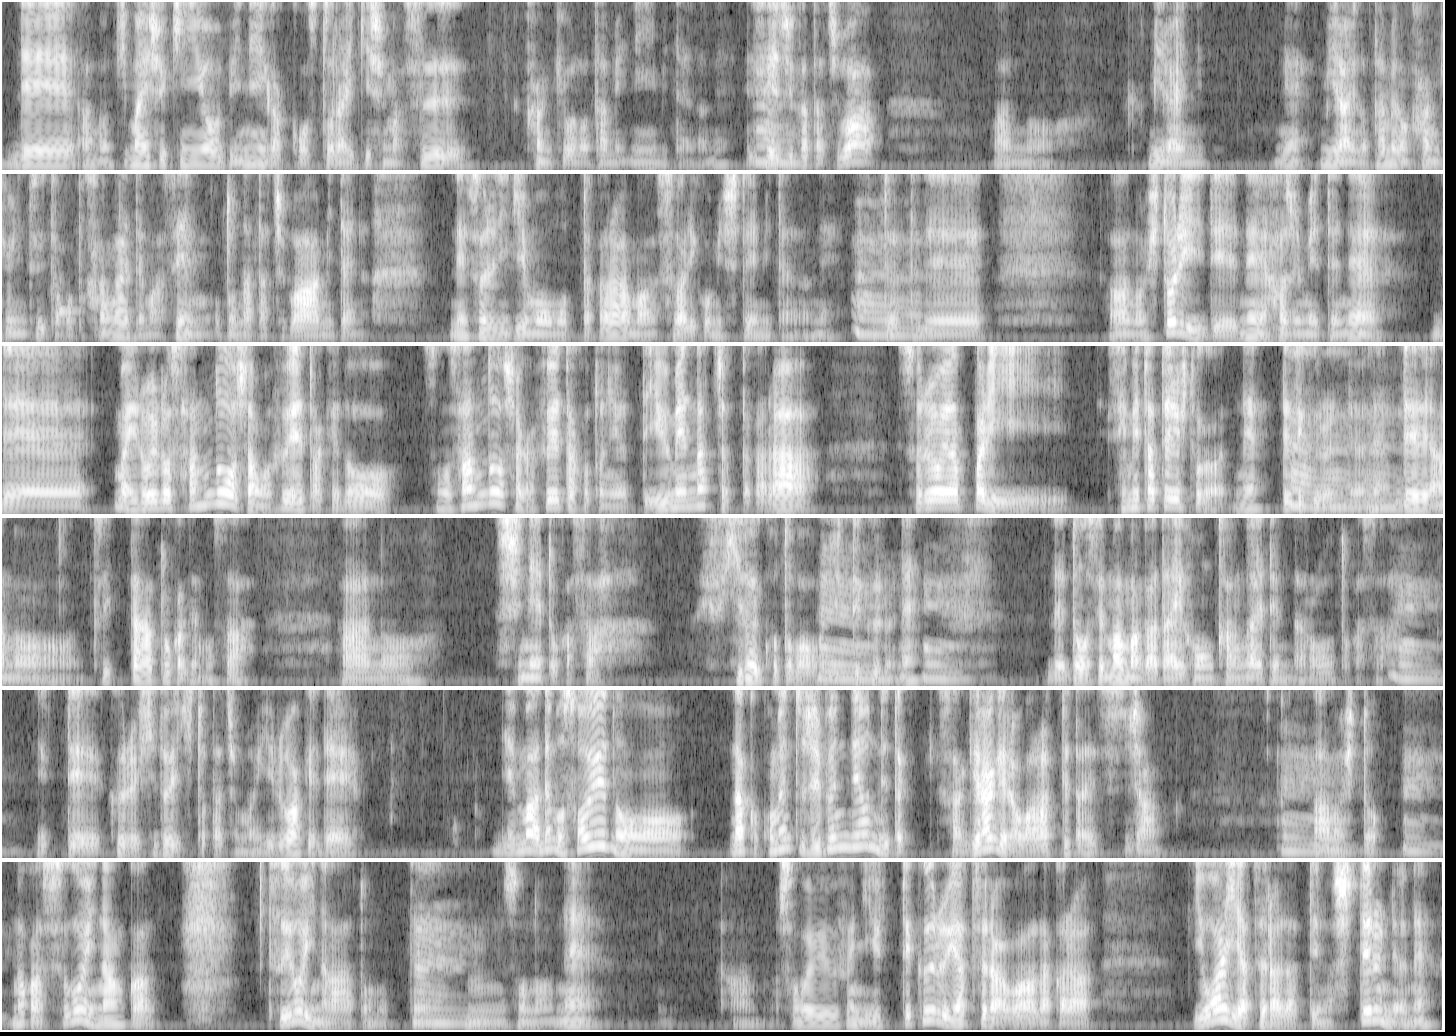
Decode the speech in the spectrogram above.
で、あの、毎週金曜日に学校ストライキします。環境のために、みたいなね。で、うん政治家たちは、あの、未来に、ね、未来のための環境についてのこと考えてません、大人たちは、みたいな。ね、それに疑問を持ったから、まあ、座り込みして、みたいなね、ことやってうんで、あの、一人でね、始めてね、で、まあ、いろいろ賛同者も増えたけど、その賛同者が増えたことによって有名になっちゃったから、それをやっぱり、責め立てる人がね、出てくるんだよね。うんうんうんで、あの、ツイッターとかでもさ、あの、死ねとかさ、ひどい言葉を言ってくるね。で、どうせママが台本考えてんだろうとかさ。言ってくるひどい人たちもいるわけで、で、まあでもそういうのを、なんかコメント自分で読んでたさ、ゲラゲラ笑ってたじゃんうんあの。人。うん。なんかすごいなんか強いなと思って、ううんん、そのねあの、そういうふうに言ってくる奴らは、だから、弱い奴らだっていうのを知ってるんだよね。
